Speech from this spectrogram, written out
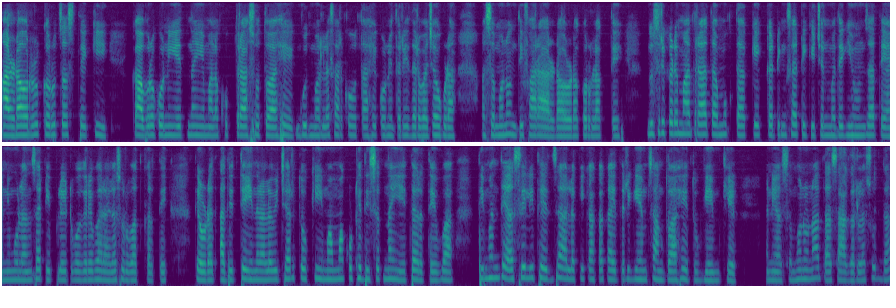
आरडाओरड करूच असते की का बरं कोणी येत नाही मला खूप त्रास होतो आहे गुदमरल्यासारखं होत आहे कोणीतरी दरवाजा उघडा असं म्हणून ती फार आरडाओरडा करू लागते. दुसरीकडे मात्र आता मुक्ता केक कटिंगसाठी किचनमध्ये घेऊन जाते आणि मुलांसाठी प्लेट वगैरे भरायला सुरुवात करते. तेवढ्यात आदित्य इंद्राला विचारतो की मम्मा कुठे दिसत नाहीये? तर तेव्हा ती म्हणते असेल इथेच जा की काका काहीतरी गेम सांगतो आहे तू गेम खेळ. आणि असं म्हणून आता सागरला सुद्धा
